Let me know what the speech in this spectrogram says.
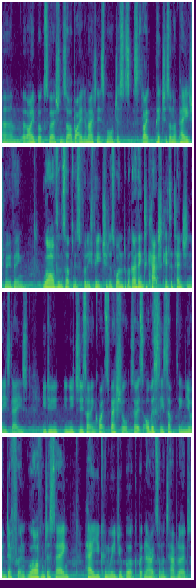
um, iBooks versions are, but I'd imagine it's more just like pictures on a page moving rather than something as fully featured as Wonderbook. And I think to catch kids' attention these days, you do you need to do something quite special. So it's obviously something new and different, rather than just saying, "Hey, you can read your book, but now it's on a tablet."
